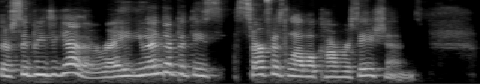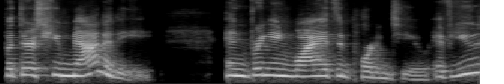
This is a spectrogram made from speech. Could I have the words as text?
they're sleeping together, right? You end up at these surface level conversations, but there's humanity in bringing why it's important to you. If you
